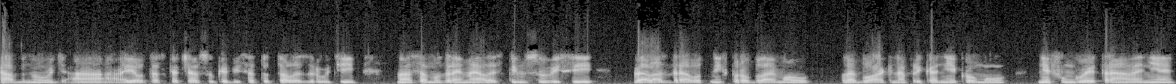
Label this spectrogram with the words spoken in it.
chabnúť a je otázka času, kedy sa to celé zrúti No a samozrejme, ale s tým súvisí veľa zdravotných problémov, lebo ak napríklad niekomu nefunguje trávenie,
